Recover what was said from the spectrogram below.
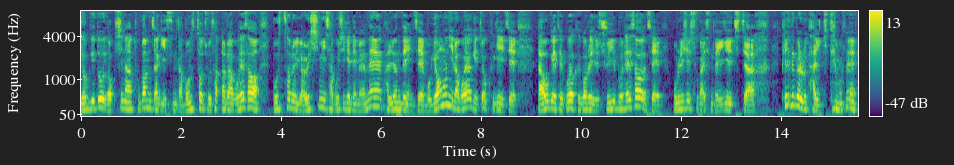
여기도 역시나 도감작이 있습니다. 몬스터 조사라고 해서 몬스터를 열심히 잡으시게 되면은 관련된 이제 뭐 영혼이라고 해야겠죠. 그게 이제 나오게 되고요. 그거를 이제 주입을 해서 이제 올리실 수가 있습니다. 이게 진짜 필드별로 다 있기 때문에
